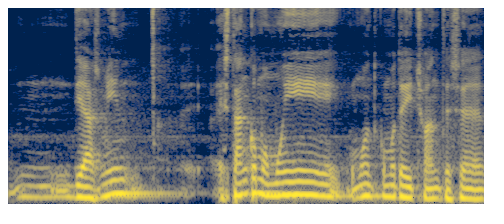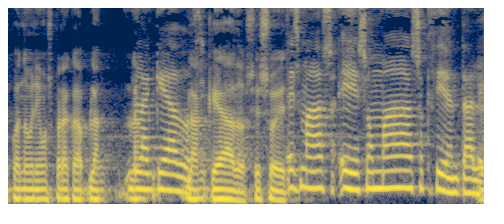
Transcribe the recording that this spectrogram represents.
mm, Yasmín, eh, están como muy, como, como te he dicho antes eh, cuando veníamos para acá, blan- blan- Blanqueados. Blanqueados, eso es. Es más, eh, son más occidentales.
